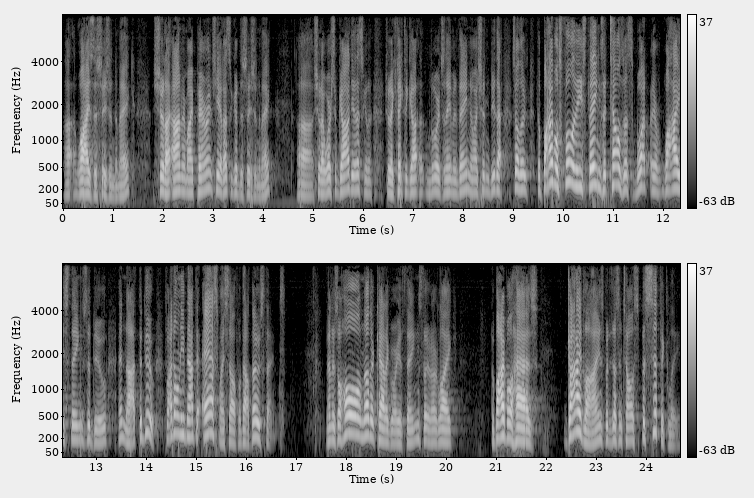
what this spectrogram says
uh, wise decision to make. Should I honor my parents? Yeah, that's a good decision to make. Uh, should I worship God? Yeah, that's gonna. Should I take the God, Lord's name in vain? No, I shouldn't do that. So the, the Bible's full of these things that tells us what are wise things to do and not to do. So I don't even have to ask myself about those things. Then there's a whole other category of things that are like the Bible has guidelines, but it doesn't tell us specifically.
